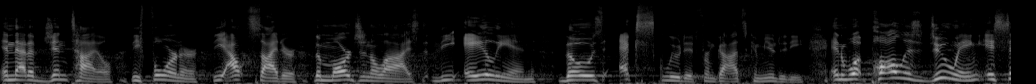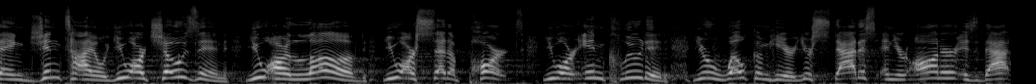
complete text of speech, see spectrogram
and that of Gentile, the foreigner, the outsider, the marginalized, the alien, those excluded from God's community. And what Paul is doing is saying, Gentile, you are chosen, you are loved, you are set apart, you are included, you're welcome here. Your status and your honor is that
